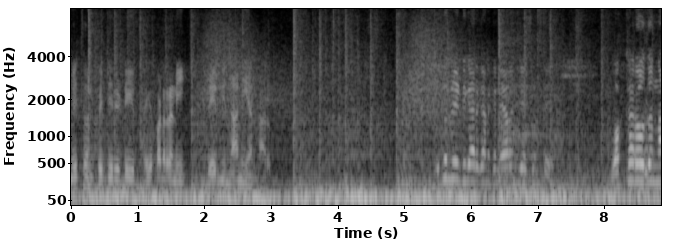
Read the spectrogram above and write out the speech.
మిథున్ పెద్దిరెడ్డి భయపడరని పేర్ని నాని అన్నారు. మిథున్ రెడ్డి గారు కనుక నేరం చేసి ఉంటే ఒక్క రోజున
